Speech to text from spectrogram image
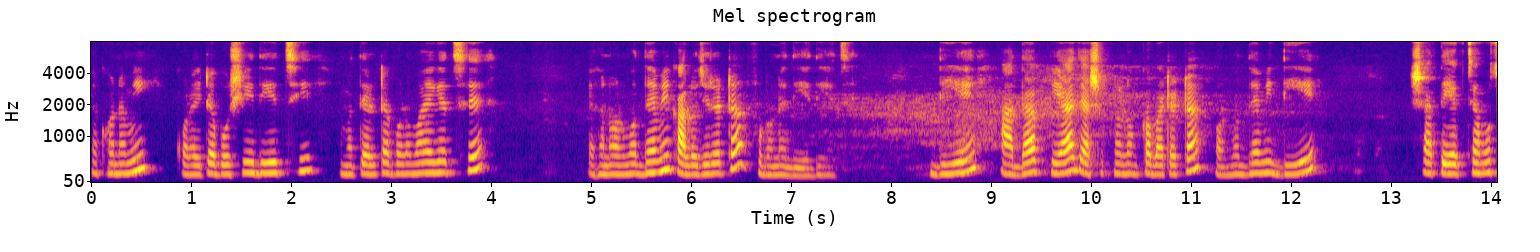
এখন আমি কড়াইটা বসিয়ে দিয়েছি, আমার তেলটা গরম হয়ে গেছে। এখন ওর মধ্যে আমি কালো জিরাটা ফোড়নে দিয়ে দিয়েছি। দিয়ে আদা, পেঁয়াজ আর শুকনো লঙ্কা বাটাটা ওর মধ্যে আমি দিয়ে সাথে এক চামচ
